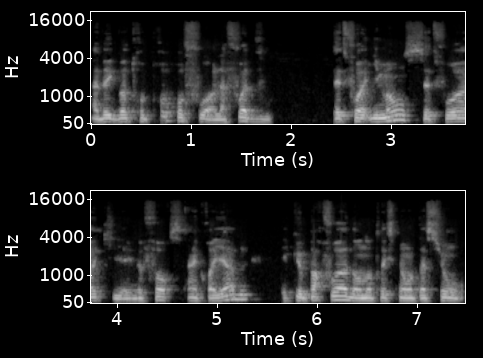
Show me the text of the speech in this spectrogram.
avec votre propre foi, la foi de vous. Cette foi immense, cette foi qui a une force incroyable et que parfois dans notre expérimentation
